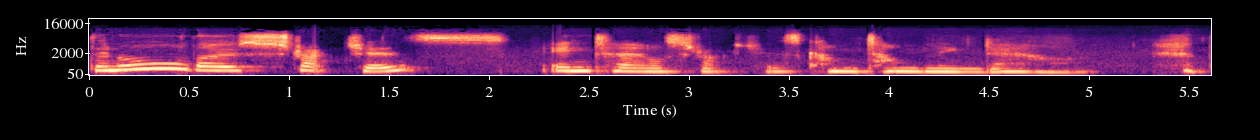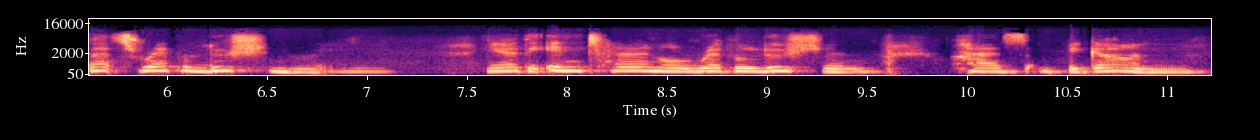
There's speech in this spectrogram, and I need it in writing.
then all those structures, internal structures, come tumbling down. That's revolutionary. Yeah, the internal revolution has begun.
